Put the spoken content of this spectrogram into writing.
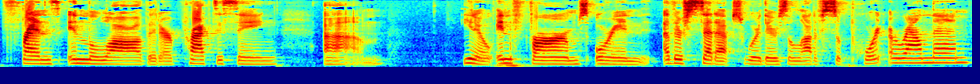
friends in the law that are practicing, um, you know, in firms or in other setups where there's a lot of support around them.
